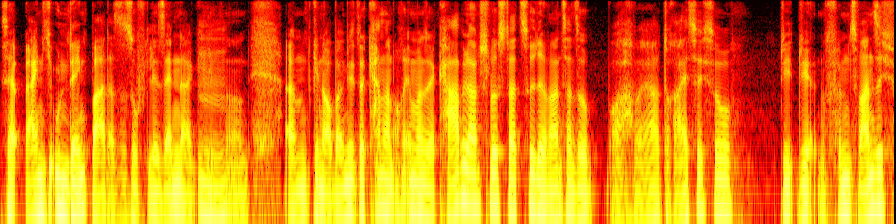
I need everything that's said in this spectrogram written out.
ist ja eigentlich undenkbar, dass es so viele Sender gibt. Mhm. Und ähm, genau, bei mir kam dann auch immer der Kabelanschluss dazu, da waren es dann so, boah, ja, 30 so. Die, die 25,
